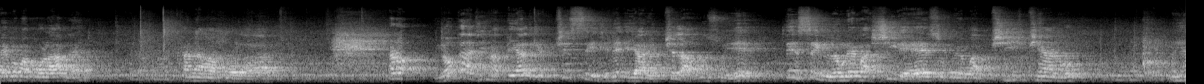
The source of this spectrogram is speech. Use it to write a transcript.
ဘယ်ပေါ်မှာပေါ်လာမလဲခန္ဓာမှာပေါ်လာအဲ့တော့လောကကြီးမှာတရားကြီးဖြစ်စေခြင်းတဲ့အရာတွေဖြစ်လာဖို့ဆိုရင်သင်စိတ်နှလုံးထဲမှာရှိတယ်ဆိုပြီးတော့မှဖြီးဖြန်းလို့မရ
